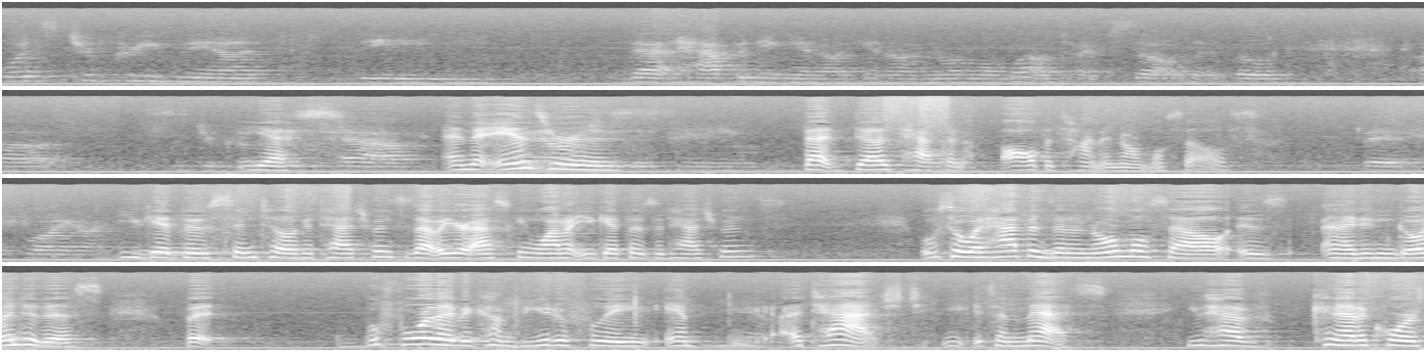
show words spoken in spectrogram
what's to prevent the that happening in a, in a normal wild type cell that both Yes. And the answer is that does happen all the time in normal cells. You get those syntelic attachments. Is that what you're asking? Why don't you get those attachments? Well, so what happens in a normal cell is, and I didn't go into this, but before they become beautifully attached, it's a mess. You have kinetochores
